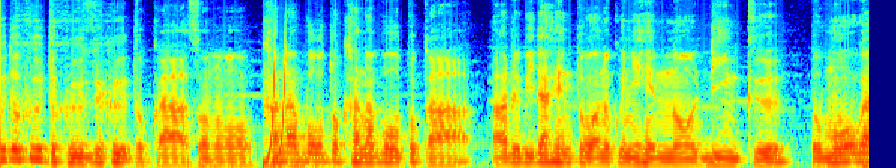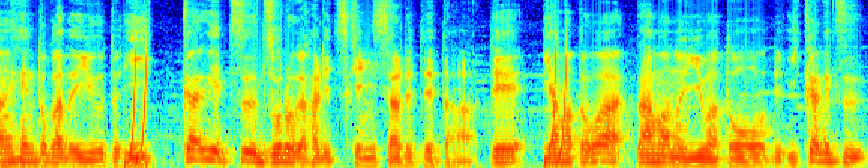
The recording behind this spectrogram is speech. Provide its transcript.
ードフーとフーズフーとか、その、カナボウとカナボウとか、アルビダ編とワノ国編のリンク、モーガン編とかで言うと、1ヶ月ゾロが貼り付けにされてた。で、ヤマトは天の岩戸で1ヶ月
